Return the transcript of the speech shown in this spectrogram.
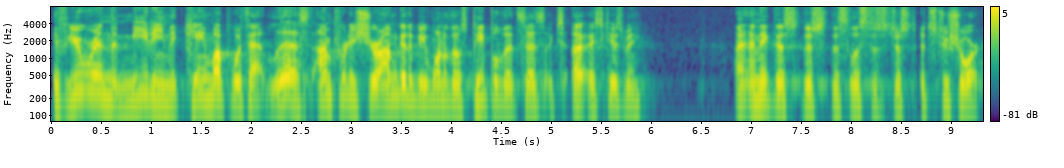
If you were in the meeting that came up with that list, I'm pretty sure I'm going to be one of those people that says, uh, Excuse me, I think this, this, this list is just, it's too short.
